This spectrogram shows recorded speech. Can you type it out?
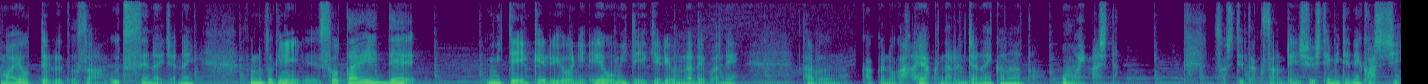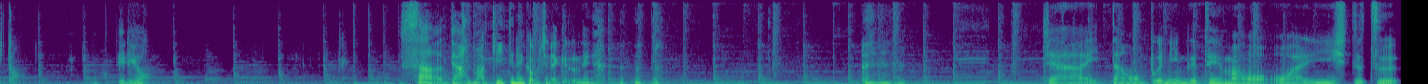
迷ってるとさ映せないじゃない？その時に素体で見ていけるように絵を見ていけるようになればね多分描くのが早くなるんじゃないかなと思いました。そしてたくさん練習してみてねカッシーと。思ってるよ。さあじゃあまあ聞いてないかもしれないけどね。じゃあ一旦オープニングテーマを終わりにしつつ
